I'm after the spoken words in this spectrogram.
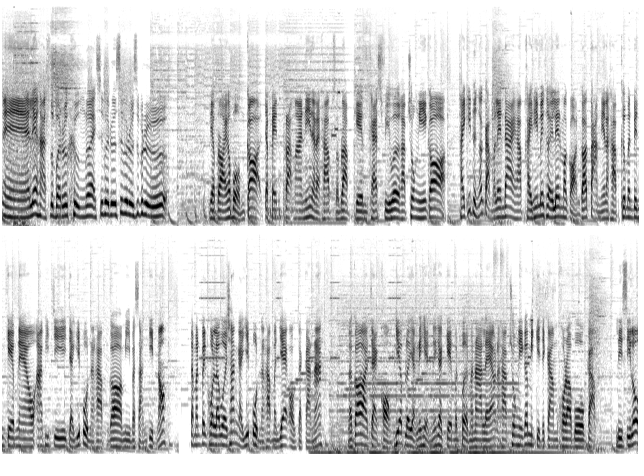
แหมเรียกหาซูบารุคุงด้วยซูบารุซูบารุซูบารุเรียบร้อยครับผมก็จะเป็นประมาณนี้นั่นแหละครับสำหรับเกม Cash Fever ครับ ช่วงนี้ก็ ใครคิดถึงก็กลับมาเล่นได้ครับ ใครที่ไม่เคยเล่นมาก่อนก็ตามนี้นะครับ คือมันเป็นเกมแนว RPG จากญี่ปุ่นนะครับ ก็มีภาษาอังกฤษเนาะ แต่มันเป็นคนละเวอร์ชันกับญี่ปุ่นนะครับ มันแยกออกจากกันนะ แล้วก็แจกของเพียบเลยอย่างที่เห็นเนื่องจากเกมมันเปิดมานานแล้วนะครับ ช่วงนี้ก็มีกิจกรรมโคราโบกับรีซิโร่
